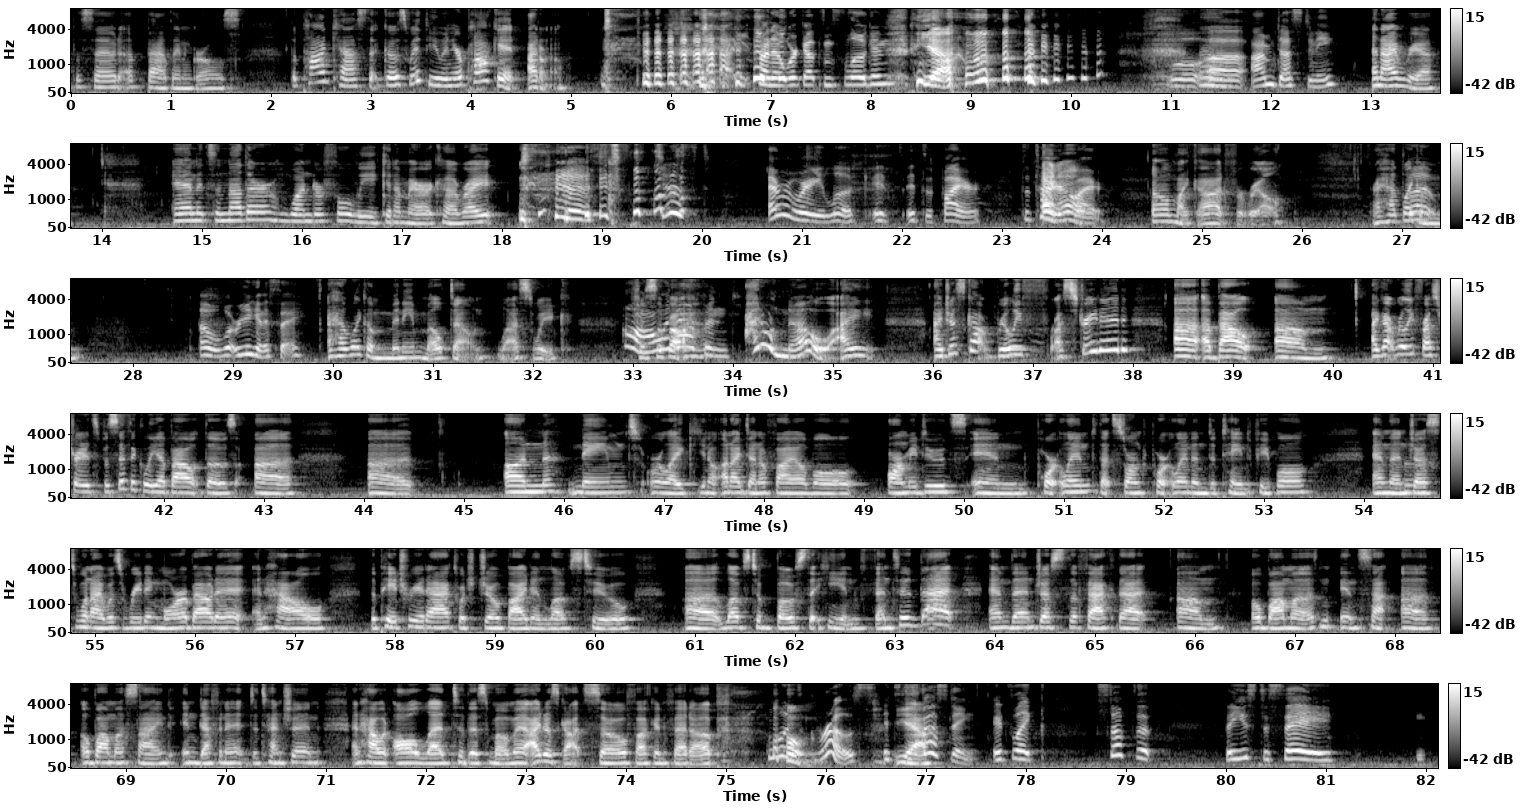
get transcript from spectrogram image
episode of Badland Girls, the podcast that goes with you in your pocket. I don't know. trying to work out some slogans? Yeah. well, uh, I'm Destiny. And I'm Ria. And it's another wonderful week in America, right? Just everywhere you look, it's it's a fire. It's a tire fire. Oh my god, for real. I had like but, a Oh, what were you gonna say? I had like a mini meltdown last week. Oh, just about, what happened? I don't know. I I just got really frustrated uh, about. Um, I got really frustrated specifically about those uh, uh, unnamed or like you know unidentifiable army dudes in Portland that stormed Portland and detained people. And then mm. just when I was reading more about it and how the Patriot Act, which Joe Biden loves to uh, loves to boast that he invented that, and then just the fact that um, Obama insi- uh, Obama signed indefinite detention and how it all led to this moment. I just got so fucking fed up. Well, it's gross. It's yeah. disgusting. It's like stuff that they used to say,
